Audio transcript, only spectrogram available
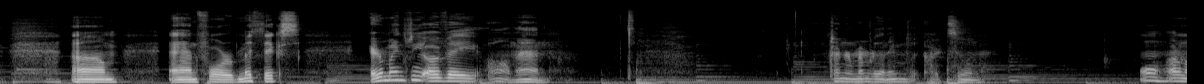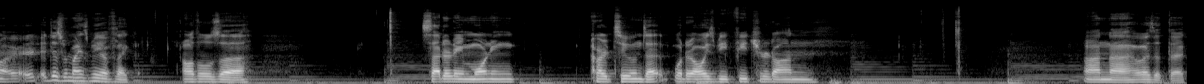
um, and for Mythics, it reminds me of a oh man, I'm trying to remember the name of the cartoon. Oh, I don't know. It, it just reminds me of like all those uh, Saturday morning cartoons that would always be featured on on uh, what was it the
